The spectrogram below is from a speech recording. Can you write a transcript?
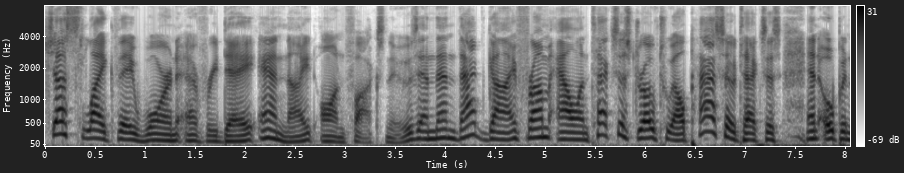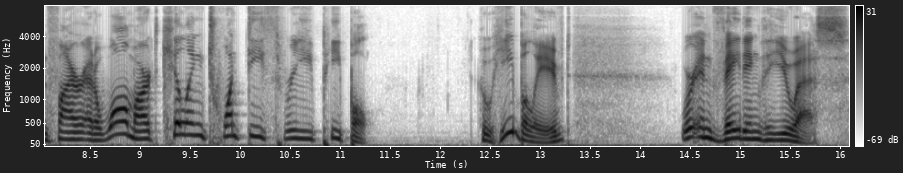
just like they warn every day and night on Fox News. And then that guy from Allen, Texas, drove to El Paso, Texas, and opened fire at a Walmart, killing 23 people who he believed were invading the U.S.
